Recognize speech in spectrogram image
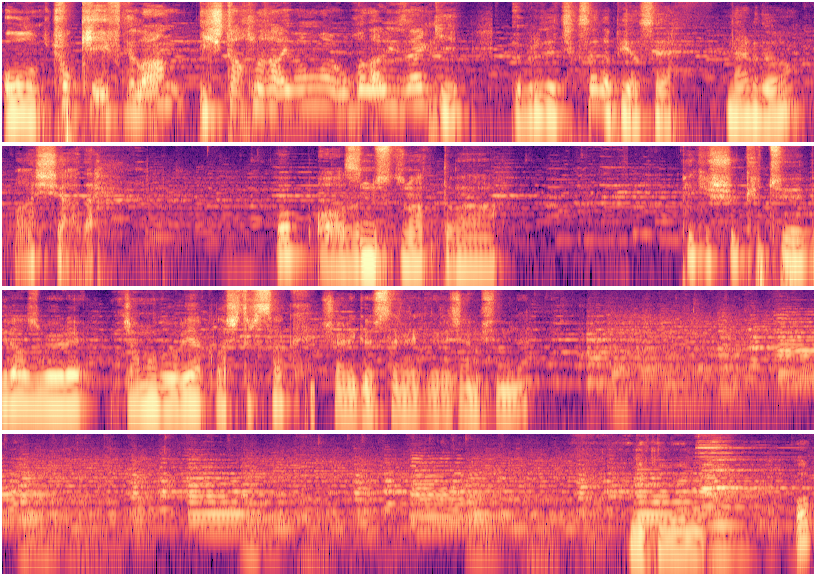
Oğlum çok keyifli lan. İştahlı hayvan var o kadar güzel ki. Öbürü de çıksa da piyasaya. Nerede o? Aşağıda. Hop ağzının üstüne attım ha. Peki şu kütüğü biraz böyle cama doğru yaklaştırsak. Şöyle göstererek vereceğim şimdi. Yakalayayım. Hop.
